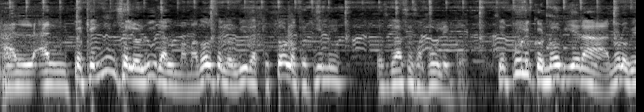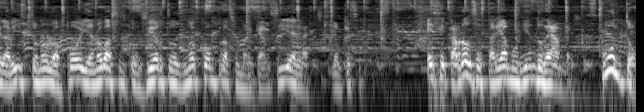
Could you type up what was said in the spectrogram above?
Al, al pequeñín se le olvida, al mamador se le olvida que todo lo que tiene es gracias al público. Si el público no viera, no lo hubiera visto, no lo apoya, no va a sus conciertos, no compra su mercancía, lo que sea, ese cabrón se estaría muriendo de hambre. Punto.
